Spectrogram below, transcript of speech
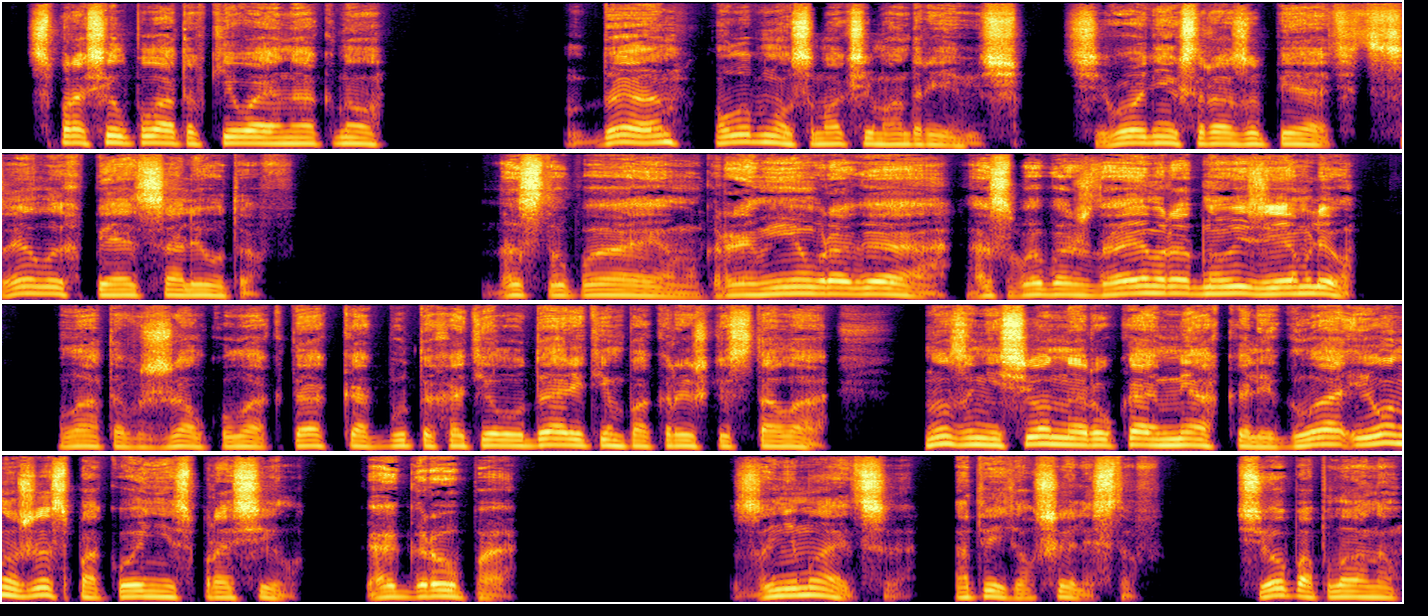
— спросил Платов, кивая на окно. «Да», — улыбнулся Максим Андреевич. «Сегодня их сразу пять, целых пять салютов». «Наступаем, громим врага, освобождаем родную землю». Платов сжал кулак так, как будто хотел ударить им по крышке стола но занесенная рука мягко легла, и он уже спокойнее спросил. «Как группа?» «Занимается», — ответил Шелестов. «Все по плану.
